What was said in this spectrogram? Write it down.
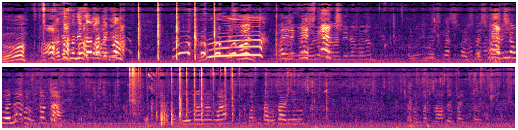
Oo. Lapit mo dito, lapit mo. This one. First catch. First catch na wala. Ito pa. Kumang ang wa. 4,000 yung katumbas natin 5,000.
